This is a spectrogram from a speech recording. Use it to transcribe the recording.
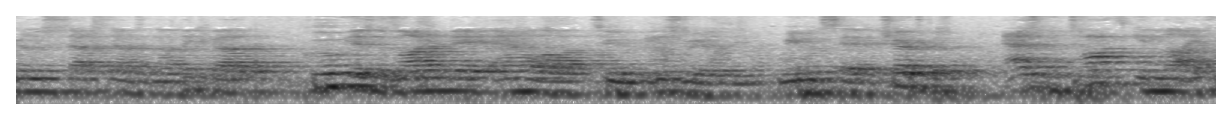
really sat down and now think about it, who is the modern day analog to Israel? We would say the church. But as we talk in life,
